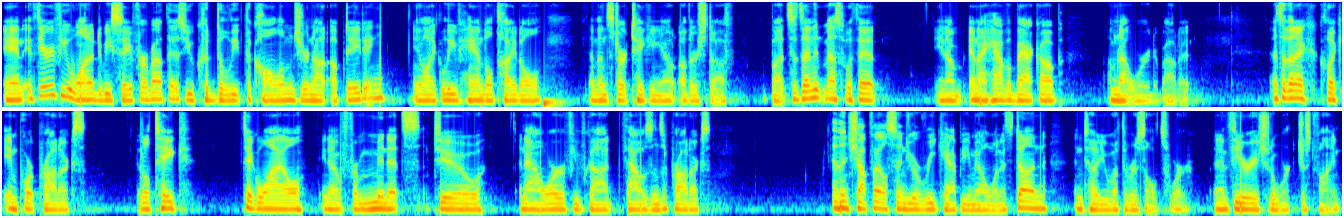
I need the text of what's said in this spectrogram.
And in theory, if you wanted to be safer about this, you could delete the columns you're not updating. You know, like leave handle title and then start taking out other stuff. But since I didn't mess with it, you know, and I have a backup, I'm not worried about it. And so then I could click import products. It'll take take a while, you know, from minutes to an hour if you've got thousands of products. And then Shopify will send you a recap email when it's done and tell you what the results were. And in theory, it should work just fine.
